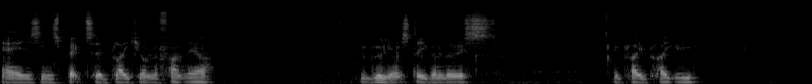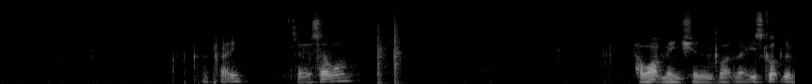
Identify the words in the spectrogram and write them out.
There's Inspector Blakey on the front there. The brilliant Stephen Lewis, who played Blakey. Okay, so that's that one. I won't mention, but it's got the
